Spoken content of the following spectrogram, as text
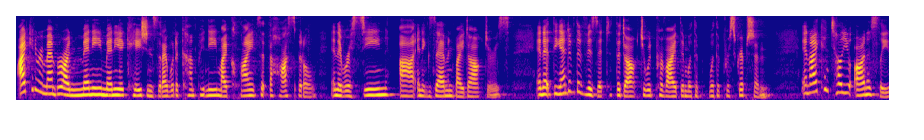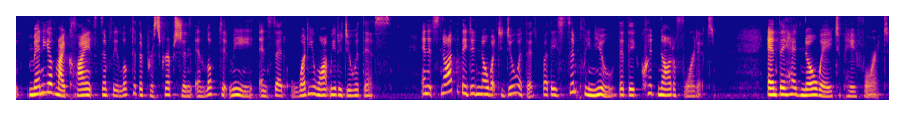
I can remember on many, many occasions that I would accompany my clients at the hospital and they were seen uh, and examined by doctors. And at the end of the visit, the doctor would provide them with a, with a prescription. And I can tell you honestly, many of my clients simply looked at the prescription and looked at me and said, What do you want me to do with this? And it's not that they didn't know what to do with it, but they simply knew that they could not afford it. And they had no way to pay for it.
